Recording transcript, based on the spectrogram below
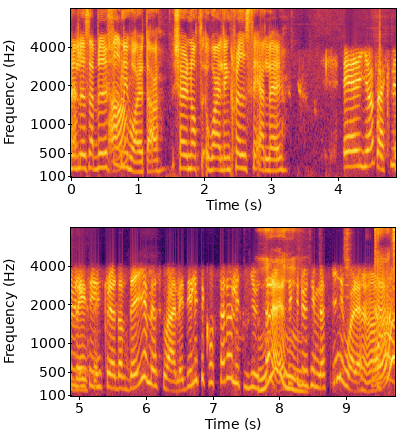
Men Lisa, blir du fin Ja. i håret då? Kör du något wild and crazy eller? Eh, jag har faktiskt blivit lite inspirerad av dig om jag ska vara ärlig. Det är lite kortare och lite ljusare. Jag tycker du är så himla fin i håret. Tack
